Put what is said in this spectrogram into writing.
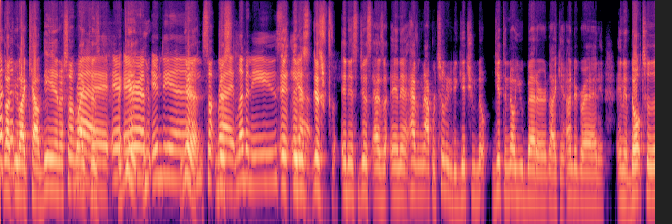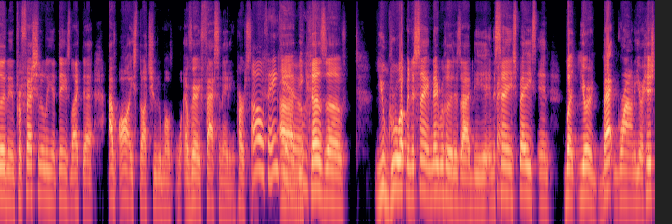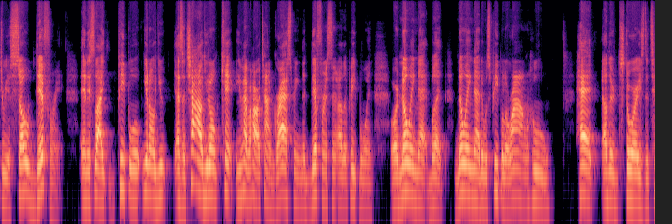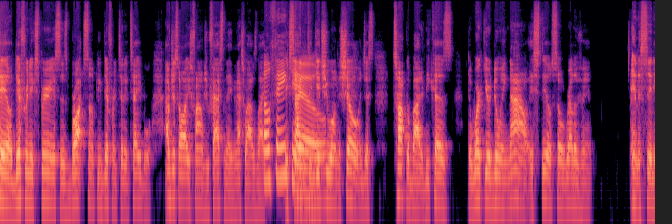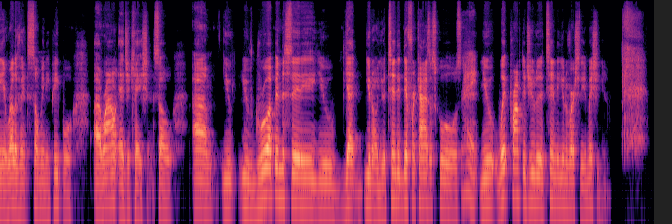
thought you like Chaldean or something like right. this. Again, Arab, you- Indian. Yeah, something just right. Lebanese. it, it is yeah. just it is just as a, and having an opportunity to get you know get to know you better like in undergrad and in adulthood and professionally and things like that i've always thought you the most a very fascinating person Oh, thank you. uh, because of you grew up in the same neighborhood as i did in the Right. same space and but your background and your history is so different and it's like people you know you as a child you don't can't you have a hard time grasping the difference in other people and or knowing that but knowing that it was people around who had other stories to tell different experiences brought something different to the table i've just always found you fascinating that's why i was like oh, thank excited you. to get you on the show and just talk about it because the work you're doing now is still so relevant in the city and relevant to so many people around education. So um, you you grew up in the city. You get you know you attended different kinds of schools. Right. You what prompted you to attend the University of Michigan?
